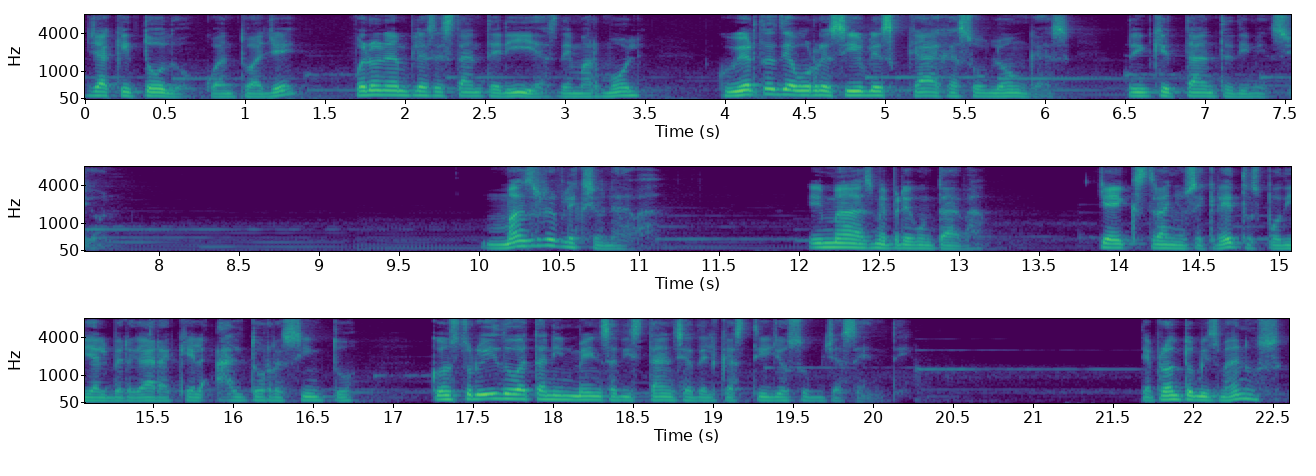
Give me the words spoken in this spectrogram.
ya que todo cuanto hallé fueron amplias estanterías de mármol cubiertas de aborrecibles cajas oblongas de inquietante dimensión. Más reflexionaba y más me preguntaba, ¿qué extraños secretos podía albergar aquel alto recinto construido a tan inmensa distancia del castillo subyacente? De pronto mis manos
